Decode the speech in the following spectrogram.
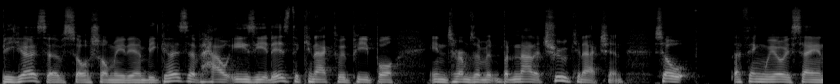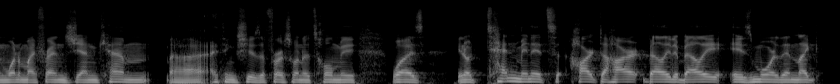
because of social media and because of how easy it is to connect with people in terms of it, but not a true connection. So a thing we always say, and one of my friends, Jen Kem, uh, I think she was the first one who told me was, you know, 10 minutes heart to heart, belly to belly is more than like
